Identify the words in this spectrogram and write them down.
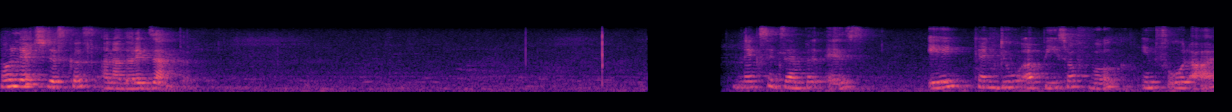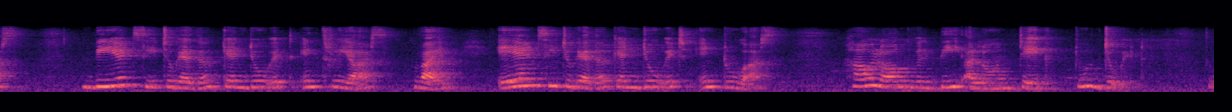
Now let's discuss another example. Next example is a can do a piece of work in 4 hours. B and C together can do it in 3 hours while A and C together can do it in 2 hours. How long will B alone take to do it? So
